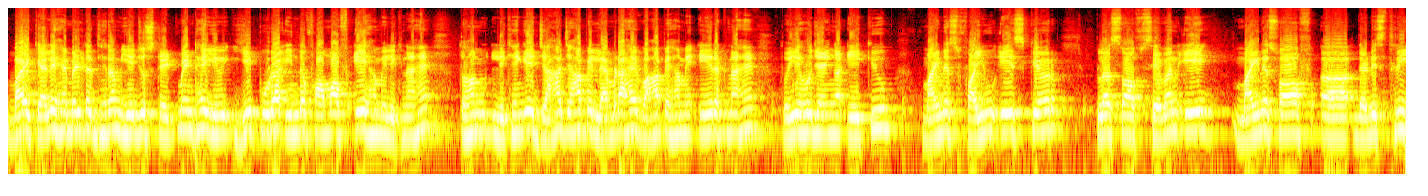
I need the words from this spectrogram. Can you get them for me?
by Cayley Hamilton theorem ये जो स्टेटमेंट है, ये ये पूरा in the form of A हमें लिखना है। तो हम लिखेंगे, जहाँ जहाँ पे लैमडा है, वहाँ पे हमें ए रखना है। तो ये हो जाएगा A cube minus five A square plus of seven A minus of that is three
